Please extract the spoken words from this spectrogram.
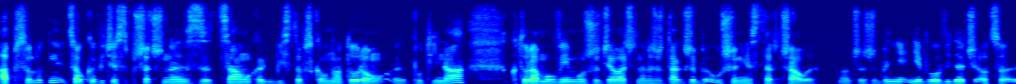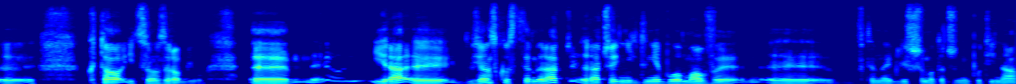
absolutnie, całkowicie sprzeczne z całą kalibistowską naturą e, Putina, która mówi mu, że działać należy tak, żeby uszy nie sterczały. Znaczy, żeby nie, nie było widać, o co, e, kto i co zrobił. E, I ra, w związku z tym raczej nigdy nie było mowy w tym najbliższym otoczeniu Putina,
